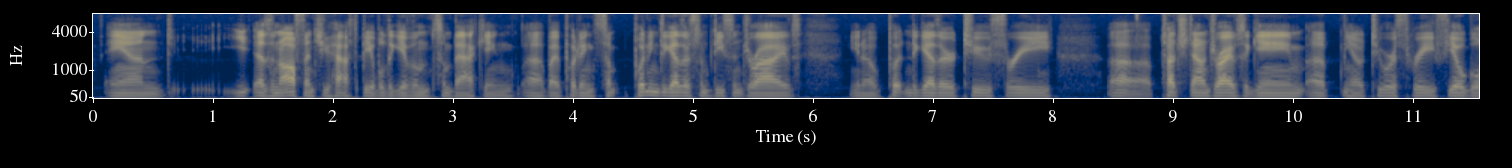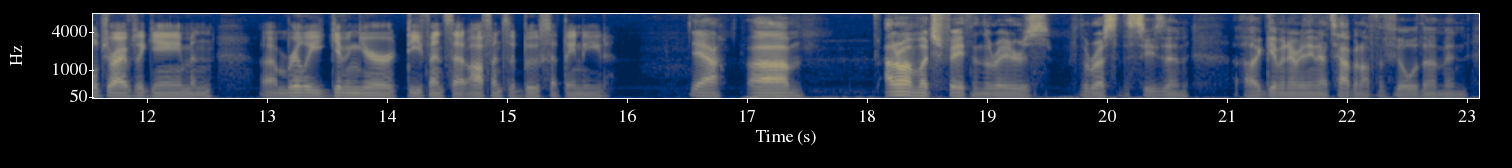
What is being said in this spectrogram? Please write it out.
And y- as an offense, you have to be able to give them some backing uh, by putting some putting together some decent drives. You know, putting together two, three uh, touchdown drives a game. Uh, you know, two or three field goal drives a game, and um, really giving your defense that offensive boost that they need. Yeah. Um, I don't have much faith in the Raiders for the rest of the season, uh, given everything that's happened off the field with them and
